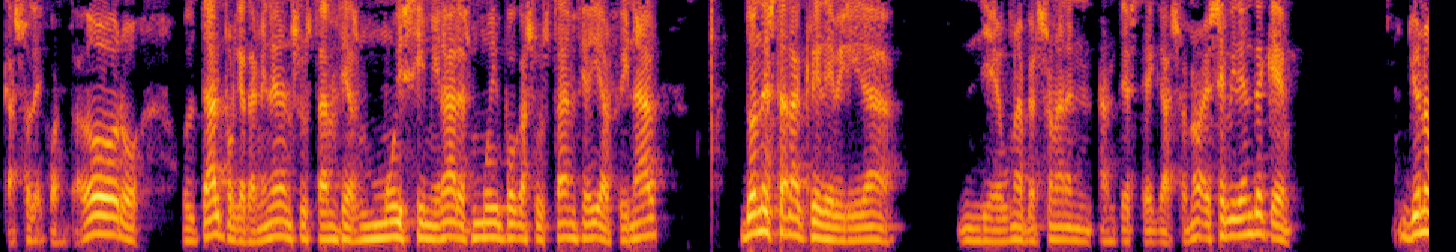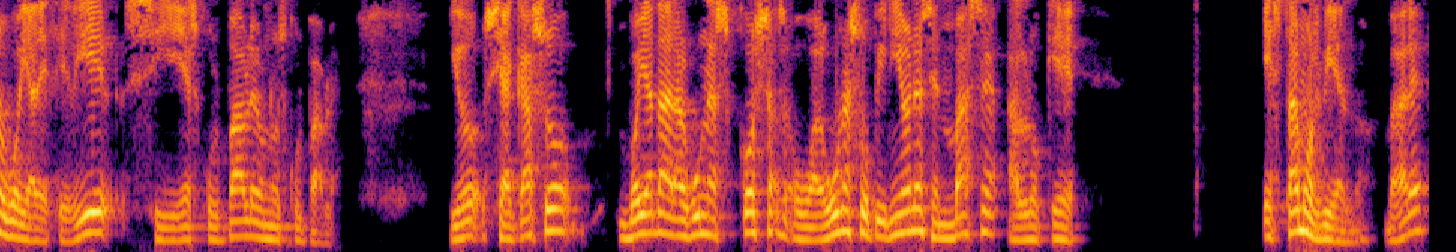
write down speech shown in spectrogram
caso de contador o, tal, porque también eran sustancias muy similares, muy poca sustancia y al final, ¿dónde está la credibilidad de una persona ante este caso? ¿no? Es evidente que yo no voy a decidir si es culpable o no es culpable. Yo, si acaso, voy a dar algunas cosas o algunas opiniones en base a lo que estamos viendo, ¿vale?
